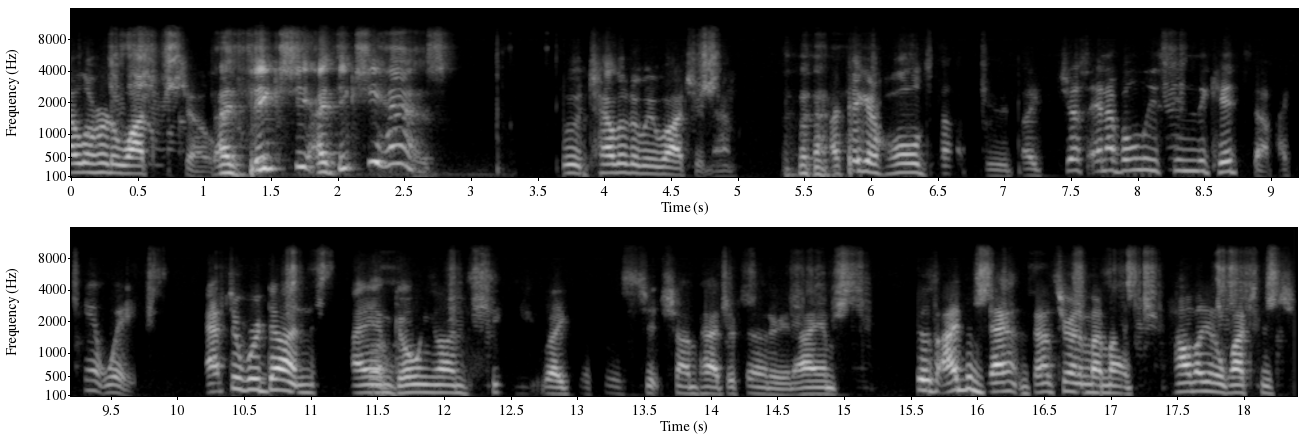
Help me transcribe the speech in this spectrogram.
Tell her to watch the show. I think she. I think she has. Ooh, tell her to rewatch it, man. I think it holds up, dude. Like just, and I've only seen the kid stuff. I can't wait. After we're done, I am oh. going on to see like the first Sean Patrick owner, and I am because I've been bouncing around in my mind. How am I going to watch this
